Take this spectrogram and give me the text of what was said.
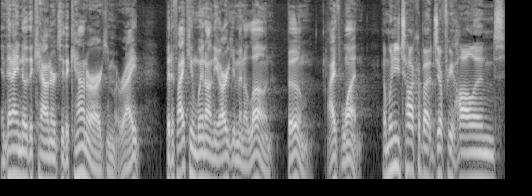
And then I know the counter to the counter argument, right? But if I can win on the argument alone, boom, I've won. And when you talk about Jeffrey Holland,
